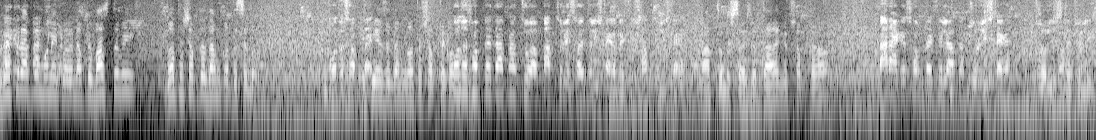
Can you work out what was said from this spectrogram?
ঘুরে ফিরে আপনি মনে করেন আপনি বাস্তবে গত সপ্তাহে দাম কত ছিল? গত সপ্তাহে? পেঁয়াজের দাম গত সপ্তাহে গত সপ্তাহে তো আপনার পাঁচচল্লিশ ছয়চল্লিশ টাকা বেশি সাতচল্লিশ টাকা। পাঁচচল্লিশ তার আগের সপ্তাহ? তার আগের সপ্তাহে ছিল আপনার চল্লিশ টাকা চল্লিশ চল্লিশ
